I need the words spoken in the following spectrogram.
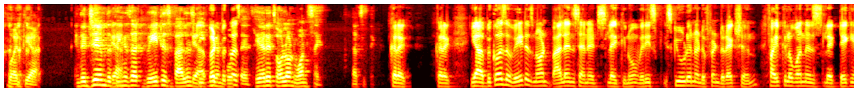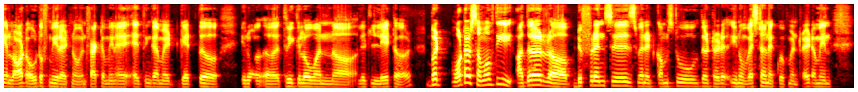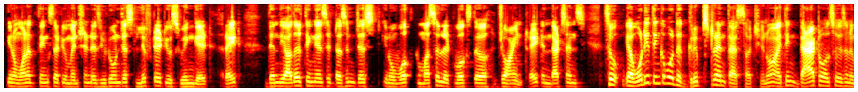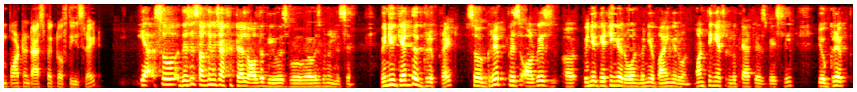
But yeah, in the gym, the thing is that weight is balanced Yeah, equally on both sides. Here, it's all on one side. That's the thing. correct correct. Yeah because the weight is not balanced and it's like you know very skewed in a different direction. Five kilo one is like taking a lot out of me right now. In fact i mean i, I think i might get the you know uh, three kilo one uh, little later but what are some of the other uh, differences when it comes to the you know western equipment right? I mean you know one of the things that you mentioned is you don't just lift it you swing it right? Then the other thing is it doesn't just you know work the muscle it works the joint right? In that sense. So yeah what do you think about the grip strength as such? You know i think that also is an important aspect of these right? Yeah, so this is something which I have to tell all the viewers, who- whoever's going to listen. When you get the grip, right? So grip is always uh, when you're getting your own, when you're buying your own. One thing you have to look at is basically your grip.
